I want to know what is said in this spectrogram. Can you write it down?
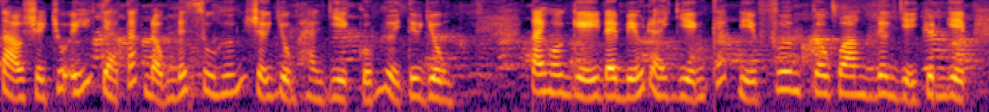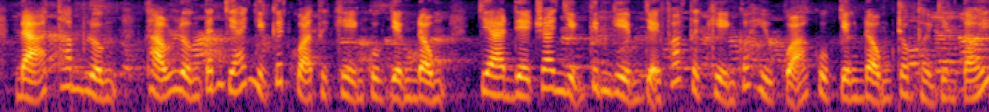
tạo sự chú ý và tác động đến xu hướng sử dụng hàng Việt của người tiêu dùng. Tại hội nghị, đại biểu đại diện các địa phương, cơ quan, đơn vị doanh nghiệp đã tham luận, thảo luận đánh giá những kết quả thực hiện cuộc vận động và đề ra những kinh nghiệm giải pháp thực hiện có hiệu quả cuộc vận động trong thời gian tới.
